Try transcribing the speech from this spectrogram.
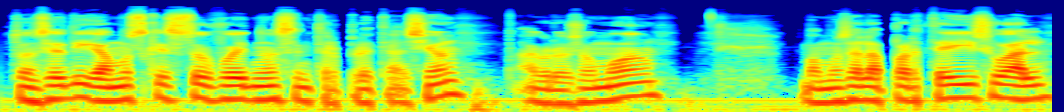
Entonces digamos que esto fue nuestra interpretación a grosso modo. Vamos a la parte visual.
